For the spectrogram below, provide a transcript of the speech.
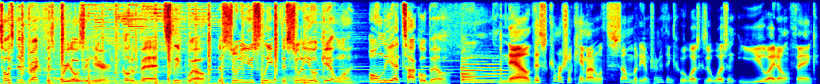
Toasted breakfast burritos are here. Go to bed, sleep well. The sooner you sleep, the sooner you'll get one. Only at Taco Bell. Now, this commercial came on with somebody. I'm trying to think who it was because it wasn't you, I don't think.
